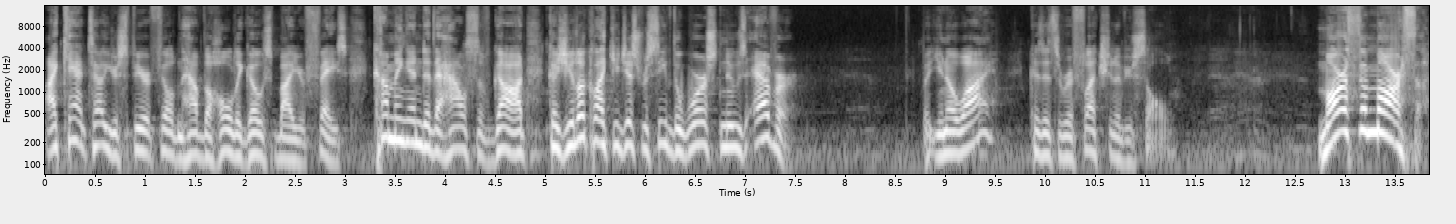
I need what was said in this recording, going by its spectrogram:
I can't tell you're spirit filled and have the Holy Ghost by your face coming into the house of God because you look like you just received the worst news ever. But you know why? Because it's a reflection of your soul. Martha, Martha,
